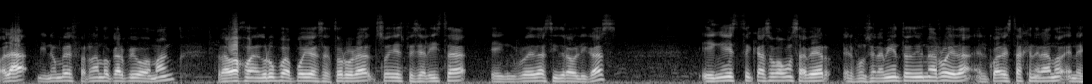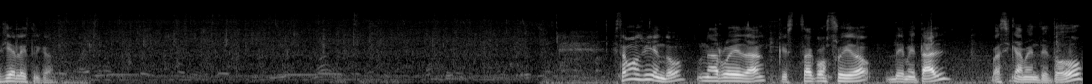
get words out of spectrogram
Hola, mi nombre es Fernando Carpio Bamán, trabajo en el Grupo de Apoyo al Sector Rural, soy especialista en ruedas hidráulicas. En este caso vamos a ver el funcionamiento de una rueda, el cual está generando energía eléctrica. Estamos viendo una rueda que está construida de metal, básicamente todo.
